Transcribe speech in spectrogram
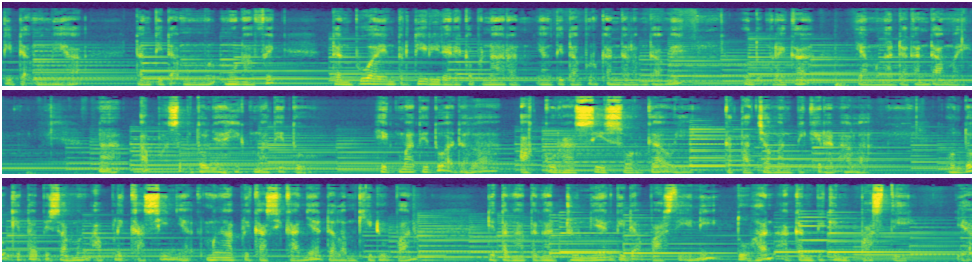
tidak memihak dan tidak munafik dan buah yang terdiri dari kebenaran yang ditaburkan dalam damai untuk mereka yang mengadakan damai. Nah, apa sebetulnya hikmat itu? Hikmat itu adalah akurasi surgawi, ketajaman pikiran Allah untuk kita bisa mengaplikasinya, mengaplikasikannya dalam kehidupan di tengah-tengah dunia yang tidak pasti ini, Tuhan akan bikin pasti ya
